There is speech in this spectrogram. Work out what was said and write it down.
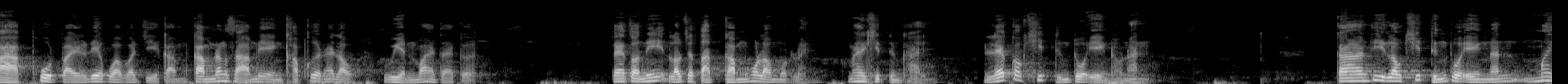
ปากพูดไปเรียกว่าวจีกรรม กรรมทั้งสามนี่เองขับเคลื่อนให้เราเวียนว่ายแต่เกิด แต่ตอนนี้เราจะตัดกรรมของเราหมดเลย ไม่ให้คิดถึงใคร แล้วก็คิดถึงตัวเองเท่านั้น การที่เราคิดถึงตัวเองนั้นไม่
